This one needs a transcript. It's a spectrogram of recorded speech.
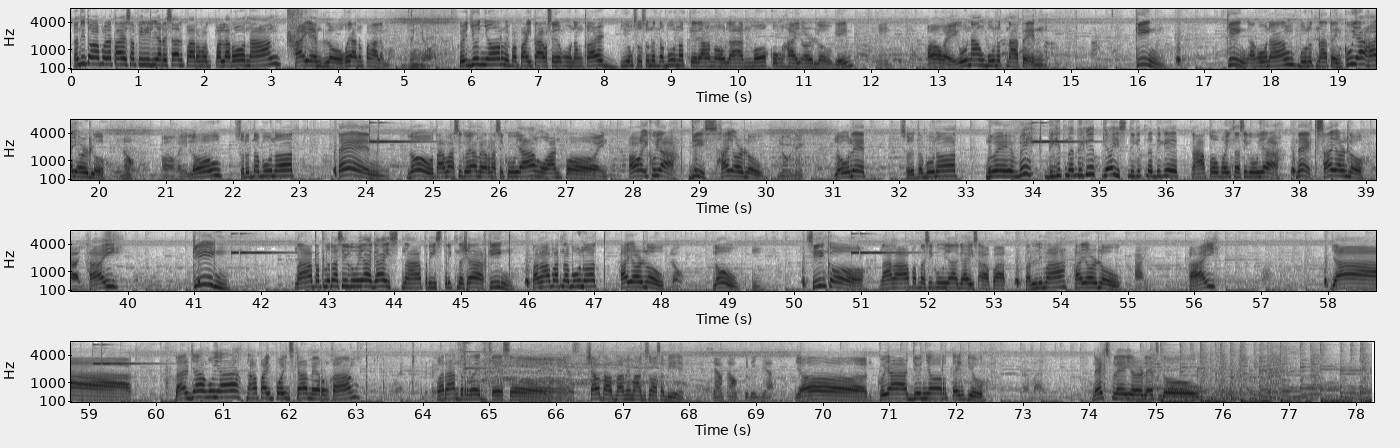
Nandito nga pala tayo sa Pililla Rizal para magpalaro ng high and low. Kuya, anong pangalan mo? Junior. Kuya Junior, may papakita ako sa yung unang card. Yung susunod na bunot, kailangan mahulaan mo kung high or low. Game? Game. Okay, unang bunot natin. King. King, ang unang bunot natin. Kuya, high or low? No. Okay, low. Sunod na bunot. 10. Low. Tama si Kuya. Meron na si Kuya. 1 point. Okay, Kuya. Gis, high or low? Low ulit. Low ulit. Sunod na bunot. 9. Dikit na dikit, guys. Dikit na dikit. Naka 2 points na si Kuya. Next, high or low? High. High. King. Nakatatlo na si Kuya, guys. Naka 3 streak na siya. King. Pangapat na bunot. High or low? Low. Low. Hmm. Cinco. Nakakaapat na si kuya guys. Apat. Panlima. High or low? High. High. Jack. Dahil dyan kuya, naka 5 points ka, meron kang 100 pesos. Shout out, ba may mga gusto ka sabihin? Shout out Pinilla. Yon. Kuya Junior, thank you. Next player, let's go.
